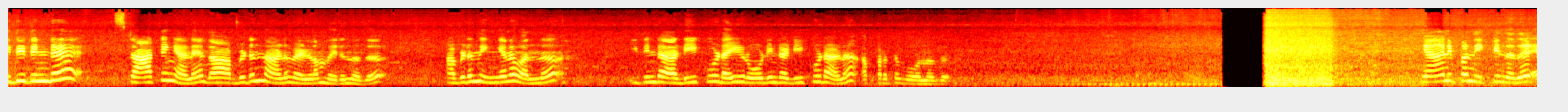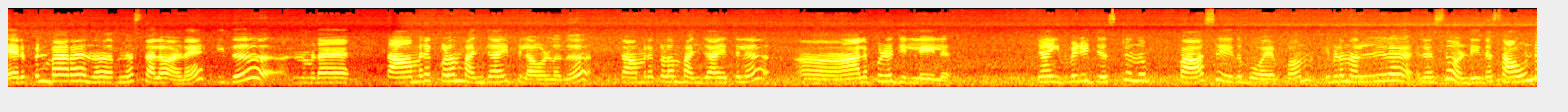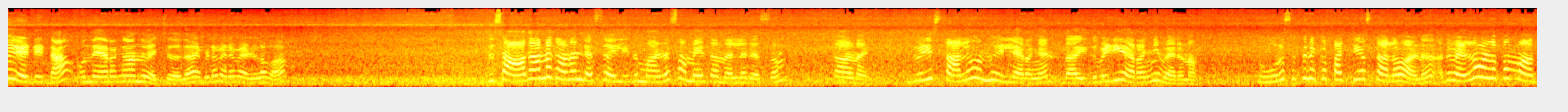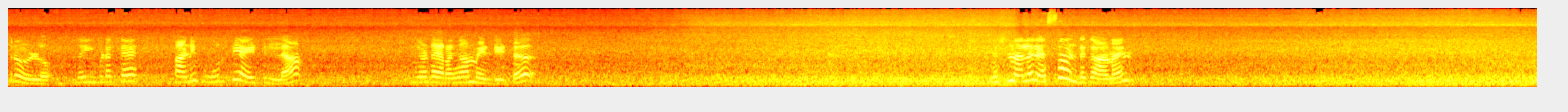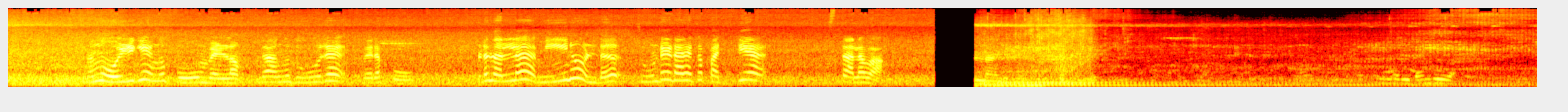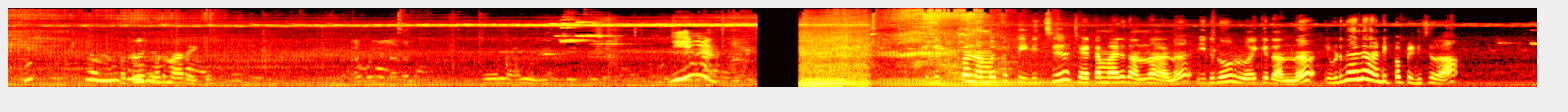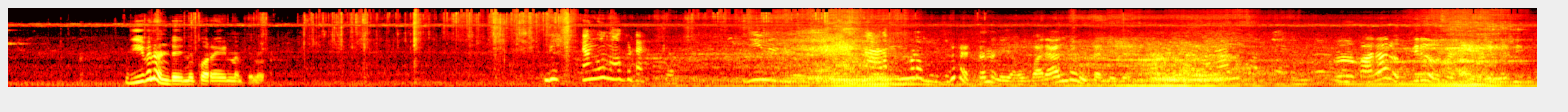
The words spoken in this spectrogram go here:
ഇത് ഇതിന്റെ സ്റ്റാർട്ടിംഗ് ആണ്. ഇതാ അവിടെ നിന്നാണ് വെള്ളം വരുന്നത്. അവിടെ നിന്ന് ഇങ്ങനെ വന്ന് ഇതിന്റെ അടിയിൽ കൂടെ ഈ റോഡിന്റെ അടിയിൽ കൂടാണ് അപ്പുറത്ത് പോകുന്നത്. ഞാനിപ്പോ നിൽക്കുന്നത് എരപ്പൻപാറ എന്ന് പറഞ്ഞ സ്ഥലമാണ്. ഇത് നമ്മുടെ താമരക്കുളം പഞ്ചായത്തിലാണ് ഉള്ളത്. താമരക്കുളം പഞ്ചായത്തിൽ ആലപ്പുഴ ജില്ലയിൽ. ഞാൻ ഇതുവഴി ജസ്റ്റ് ഒന്ന് പാസ് ചെയ്ത് പോയപ്പം ഇവിടെ നല്ല രസമുണ്ട്. ഇതിന്റെ സൗണ്ട് കേട്ടിട്ടാ ഒന്ന് ഇറങ്ങാന്ന് വെച്ചത്. ഇവിടെ വരെ വെള്ളമാണ് ഇത് സാധാരണ കാണാൻ രസമില്ല. ഇത് മഴ സമയത്താണ് നല്ല രസം കാണാൻ. ഇതുവഴി സ്ഥലമൊന്നും ഇല്ല ഇറങ്ങാൻ. ഇതുവഴി ഇറങ്ങി വരണം. ടൂറിസത്തിനൊക്കെ പറ്റിയ സ്ഥലമാണ്. അത് വെള്ളമുള്ളപ്പം മാത്രമേ ഉള്ളൂ. ഇവിടൊക്കെ പണി പൂർത്തിയായിട്ടില്ല. ഇങ്ങോട്ട് ഇറങ്ങാൻ വേണ്ടിയിട്ട്. നല്ല രസമുണ്ട് കാണാൻ. അങ്ങ് ഒഴുകി അങ്ങ് പോവും വെള്ളം. ഇത് അങ്ങ് ദൂരെ വരെ പോവും. ഇവിടെ നല്ല മീനും ഉണ്ട്. ചൂണ്ടയിടാനൊക്കെ പറ്റിയ സ്ഥലവാ. ഇങ്ങോട്ട് ഇതിപ്പം നമുക്ക് പിടിച്ച് ചേട്ടന്മാർ തന്നതാണ് ഇരുന്നൂറ് രൂപയ്ക്ക് തന്ന്. ഇവിടുന്ന് തന്നെ ആണ്ട് ഇപ്പം പിടിച്ചതാ. ജീവനുണ്ട് ഇന്ന് കുറെ എണ്ണത്തിന്. പെട്ടെന്ന് കഴിയാവും വരാലിന്റെ കൂട്ടല്ലേ ഇത്? വരാൽ ഒത്തിരി ദിവസം പക്ഷെ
